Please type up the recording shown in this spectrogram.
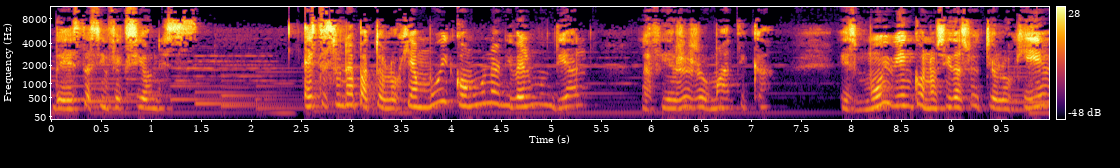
de estas infecciones. Esta es una patología muy común a nivel mundial, la fiebre reumática. Es muy bien conocida su etiología,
